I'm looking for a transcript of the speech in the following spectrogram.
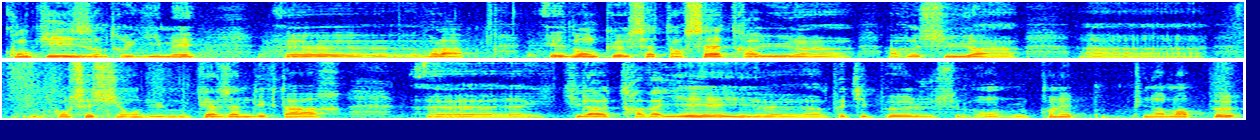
conquise, entre guillemets, voilà. Et donc cet ancêtre a, eu a reçu un, une concession d'une quinzaine d'hectares euh, qu'il a travaillé euh, un petit peu. Je on connaît finalement peu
